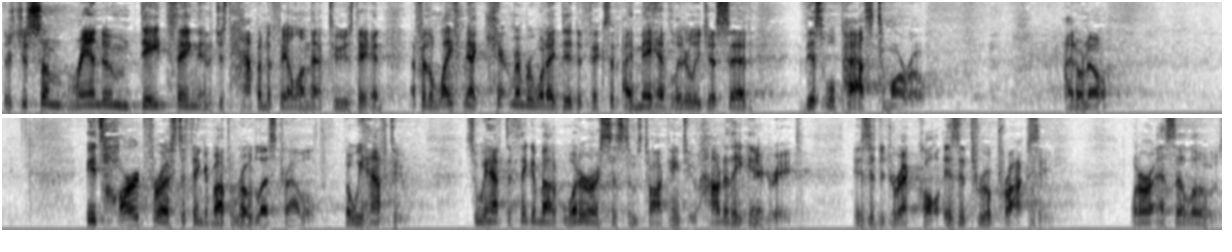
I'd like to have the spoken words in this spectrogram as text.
There's just some random date thing, and it just happened to fail on that Tuesday. And for the life of me, I can't remember what I did to fix it. I may have literally just said, This will pass tomorrow. I don't know. It's hard for us to think about the road less traveled, but we have to. So we have to think about what are our systems talking to? How do they integrate? Is it a direct call? Is it through a proxy? What are our SLOs?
